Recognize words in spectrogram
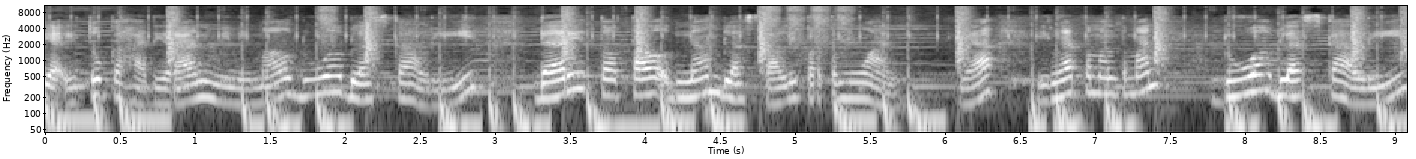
yaitu kehadiran minimal 12 kali dari total 16 kali pertemuan. Ya, ingat teman-teman, 12 kali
